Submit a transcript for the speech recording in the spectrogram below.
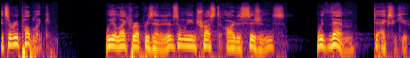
it's a republic. We elect representatives and we entrust our decisions with them to execute.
